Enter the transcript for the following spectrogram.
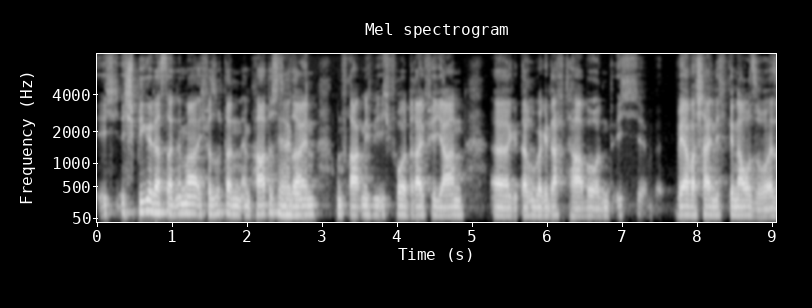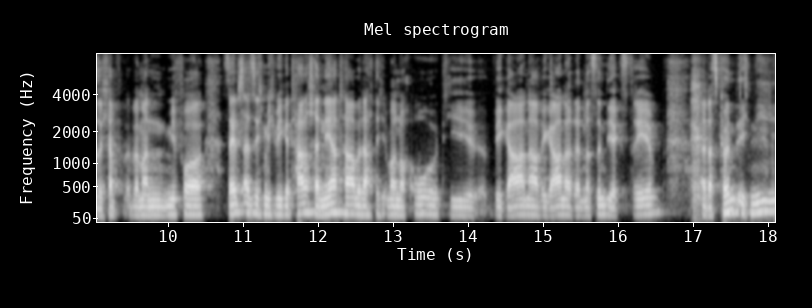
ich, ich spiegel das dann immer, ich versuche dann empathisch ja, zu sein gut. und frage mich, wie ich vor drei, vier Jahren äh, darüber gedacht habe. Und ich wäre wahrscheinlich genauso. Also ich habe, wenn man mir vor, selbst als ich mich vegetarisch ernährt habe, dachte ich immer noch, oh, die Veganer, Veganerin, das sind die extrem. Äh, das könnte ich nie.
